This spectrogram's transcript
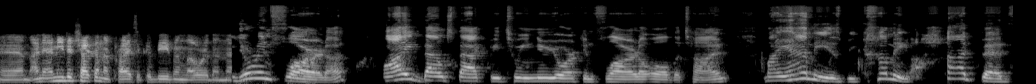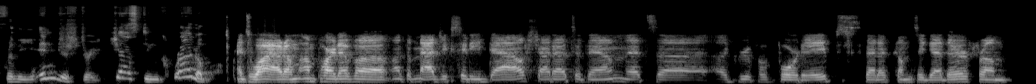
Um, I, I need to check on the price. It could be even lower than that. You're in Florida. I bounce back between New York and Florida all the time. Miami is becoming a hotbed for the industry. Just incredible. It's wild. I'm, I'm part of uh, the Magic City DAO. Shout out to them. That's uh, a group of bored apes that have come together from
